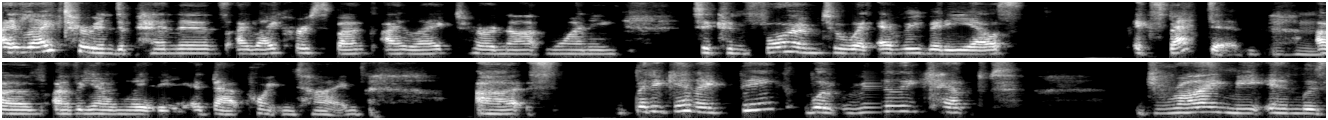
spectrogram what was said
I liked her independence. I like her spunk. I liked her not wanting to conform to what everybody else expected mm-hmm. of of a young lady at that point in time. Uh, but again, I think what really kept drawing me in was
